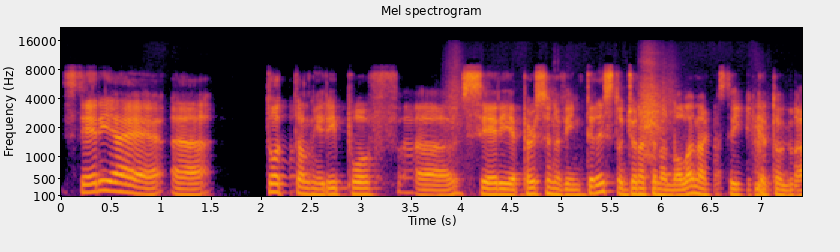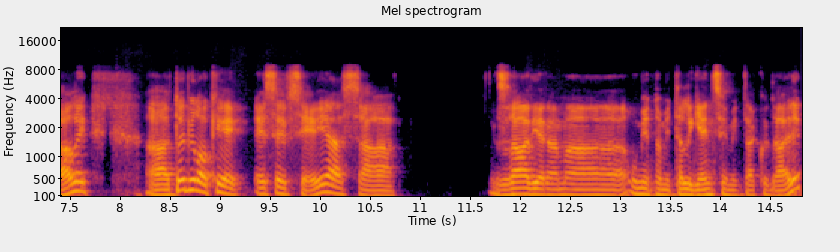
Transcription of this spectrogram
serija je uh, totalni rip-off uh, serije Person of Interest od Jonathana Nolana, ako ste ikad to gledali. Uh, to je bila ok SF serija sa zavjerama, umjetnom inteligencijom i tako dalje.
